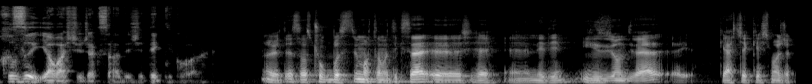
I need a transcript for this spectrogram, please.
Hızı yavaşlayacak sadece teknik olarak. Evet esas çok basit bir matematiksel e, şey e, ne diyeyim illüzyon veya e, gerçekleşme olacak.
